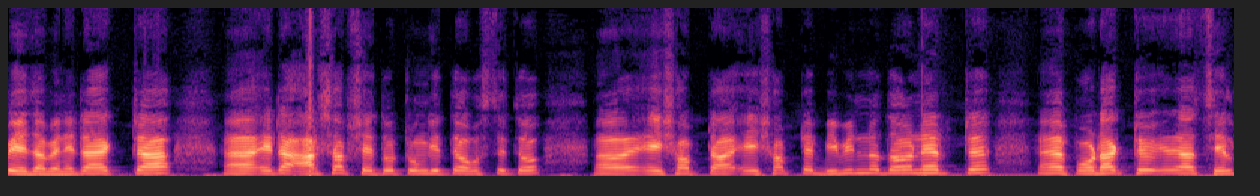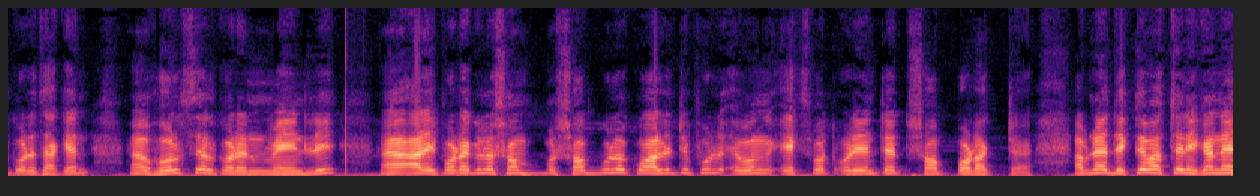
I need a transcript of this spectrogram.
পেয়ে যাবেন। এটা একটা এটা আরসাব সেতু টুঙ্গিতে অবস্থিত এই শপটা এই শপটা বিভিন্ন ধরনের প্রোডাক্ট সেল করে থাকেন হোলসেল করেন মেইনলি আর এই প্রোডাক্টগুলো সব- সবগুলো কোয়ালিটিফুল এবং এক্সপোর্ট ওরিয়েন্টেড সব প্রোডাক্ট আপনারা দেখতে পাচ্ছেন এখানে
